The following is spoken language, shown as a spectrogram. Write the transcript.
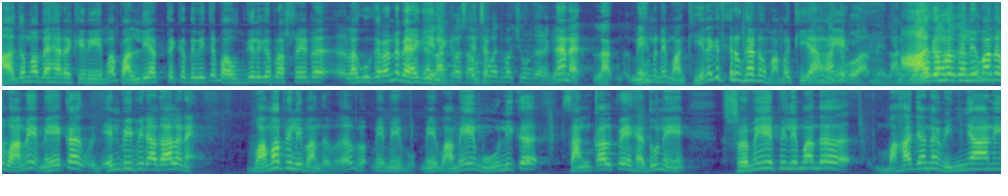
ආගම බැහැර කිරීම පල්ලියත් එක්ක තිවිච්ච පෞද්ගලික ප්‍රශ්නයට ලඝු කරන්න බැහැ කියන එක. ලංකාව සමාජ පක්ෂ කොහොමද වැඩ නෑ නෑ ලක්- මෙහෙමනේ මං කියන එක තේරුම් ගන්නවා. මම කියන්නේ මේ ආගම පිළිබඳ වමේ මේක NPPට අදාළ නෑ. වම පිළිබඳව මේ- වමේ මූලික සංකල්පය හැදුනේ ශ්‍රමය පිළිබඳ මහජන විඤ්ඥානය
